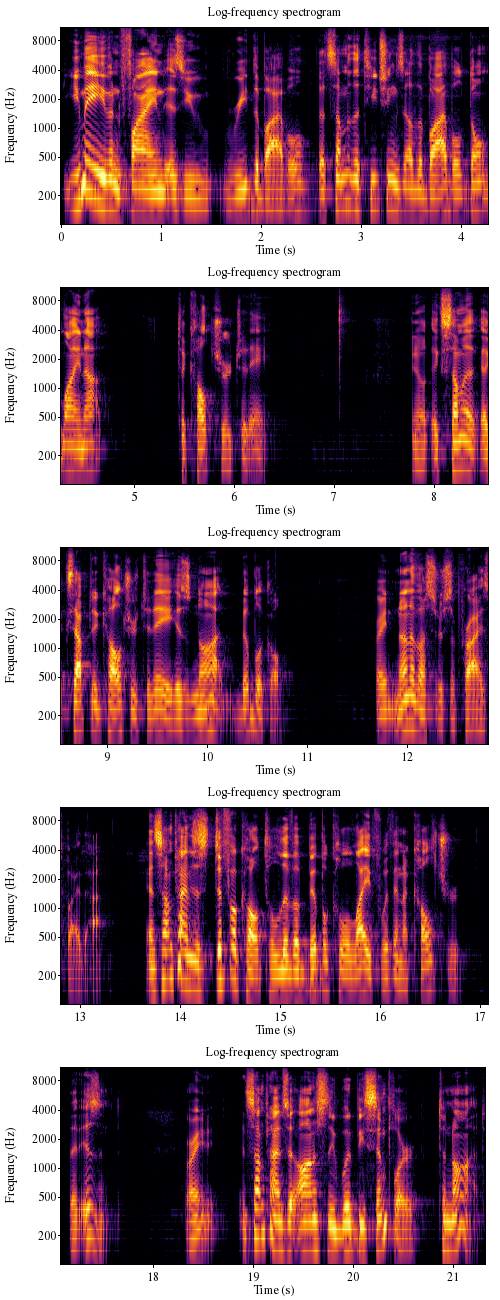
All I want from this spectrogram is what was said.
you may even find as you read the Bible that some of the teachings of the Bible don't line up to culture today. You know, some accepted culture today is not biblical, right? None of us are surprised by that. And sometimes it's difficult to live a biblical life within a culture that isn't, right? And sometimes it honestly would be simpler to not.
